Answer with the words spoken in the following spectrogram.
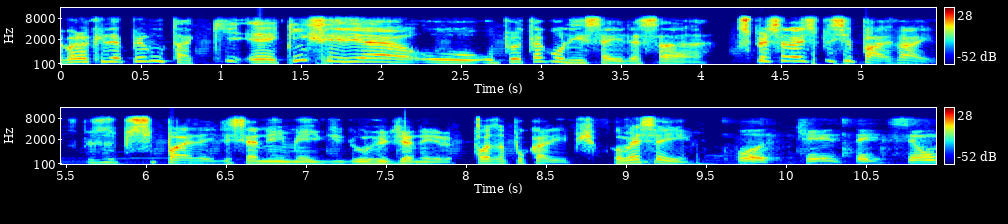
Agora eu queria perguntar, que, é, quem seria o, o protagonista aí dessa. Os personagens principais, vai. Os personagens principais aí desse anime aí do Rio de Janeiro, pós-apocalíptico. Começa aí. Pô, tinha- tem que ser um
